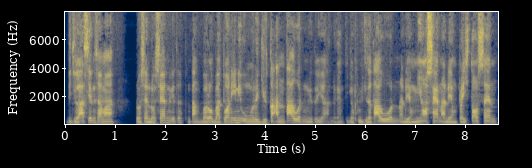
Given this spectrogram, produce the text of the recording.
dijelasin sama dosen-dosen gitu tentang balo batuan ini umur jutaan tahun gitu ya ada yang 30 juta tahun ada yang miosen ada yang pleistosen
